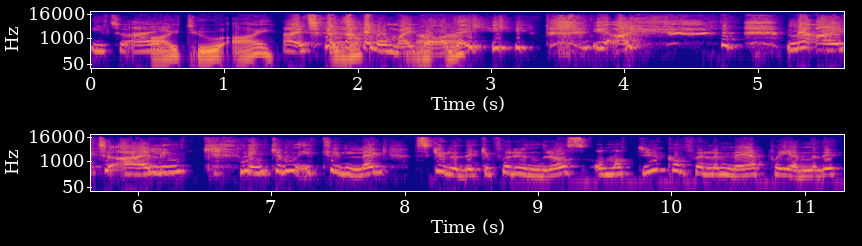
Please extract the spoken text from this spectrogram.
E2I? I2I? I2I, oh my god. ja. I, med I2I-linken i tillegg skulle det ikke forundre oss om at du kan følge med på hjemmet ditt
